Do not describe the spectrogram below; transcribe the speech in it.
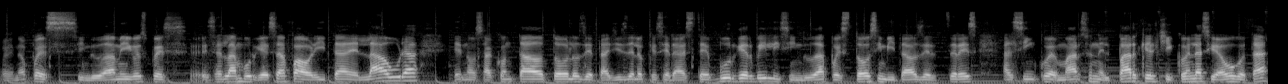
Bueno, pues sin duda amigos, pues esa es la hamburguesa favorita de Laura, que nos ha contado todos los detalles de lo que será este Burgerville y sin duda pues todos invitados del 3 al 5 de marzo en el Parque El Chico en la ciudad de Bogotá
